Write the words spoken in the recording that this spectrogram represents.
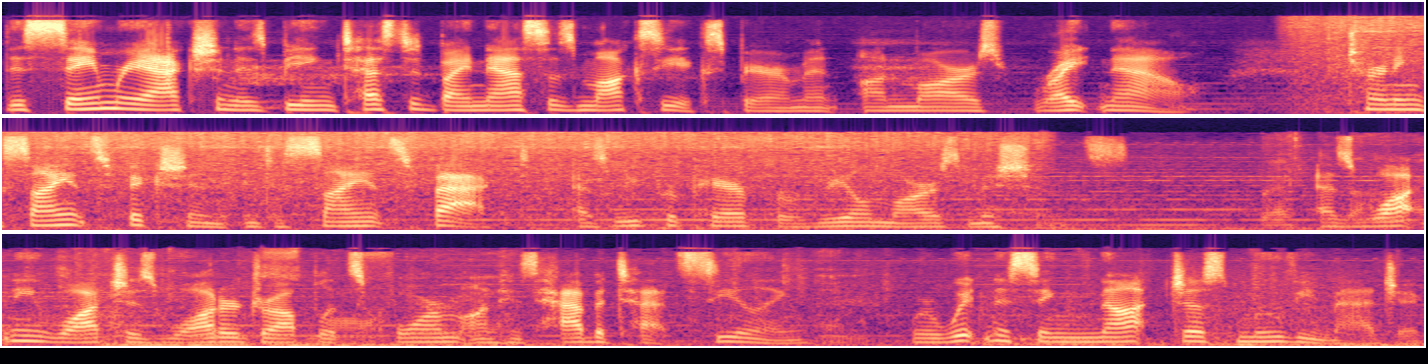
This same reaction is being tested by NASA's MOXIE experiment on Mars right now, turning science fiction into science fact as we prepare for real Mars missions. As Watney watches water droplets form on his habitat ceiling, we're witnessing not just movie magic,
